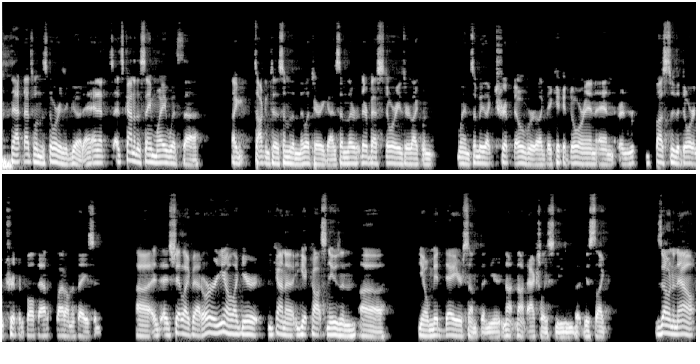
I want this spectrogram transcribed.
that that's when the stories are good, and, and it's it's kind of the same way with uh, like talking to some of the military guys. Some of their their best stories are like when when somebody like tripped over, like they kick a door in and and bust through the door and trip and fall flat flat on their face and uh and, and shit like that. Or you know, like you're you kind of you get caught snoozing, uh, you know, midday or something. You're not not actually snoozing, but just like zoning out,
